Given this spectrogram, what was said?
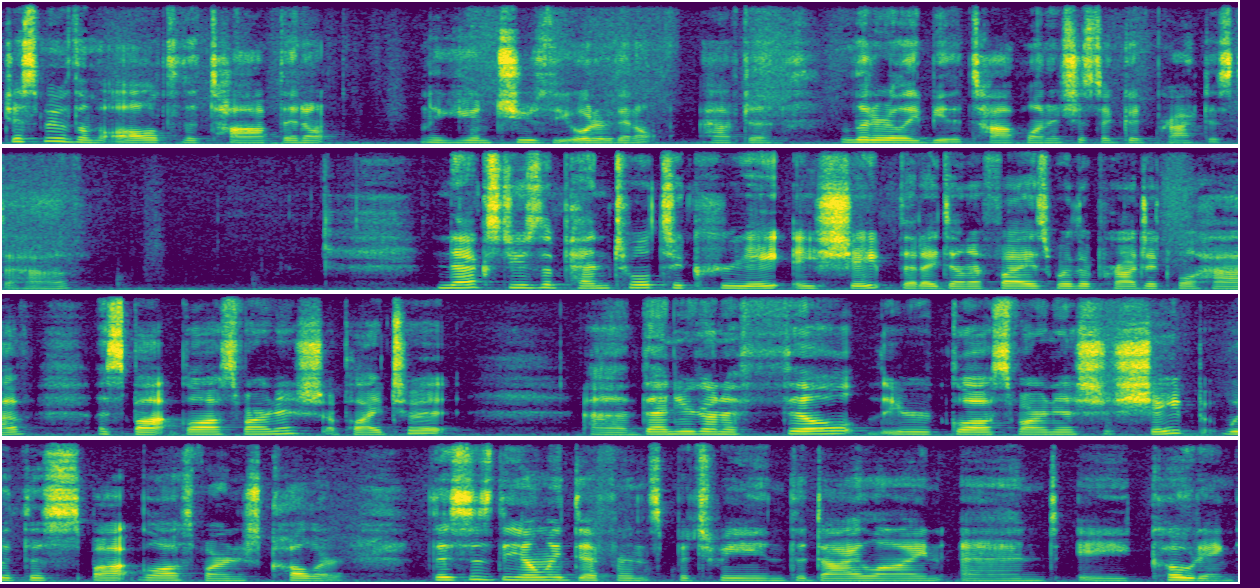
just move them all to the top. They don't, you can choose the order. They don't have to literally be the top one. It's just a good practice to have. Next, use the pen tool to create a shape that identifies where the project will have a spot gloss varnish applied to it. Uh, then you're going to fill your gloss varnish shape with the spot gloss varnish color. This is the only difference between the die line and a coating.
